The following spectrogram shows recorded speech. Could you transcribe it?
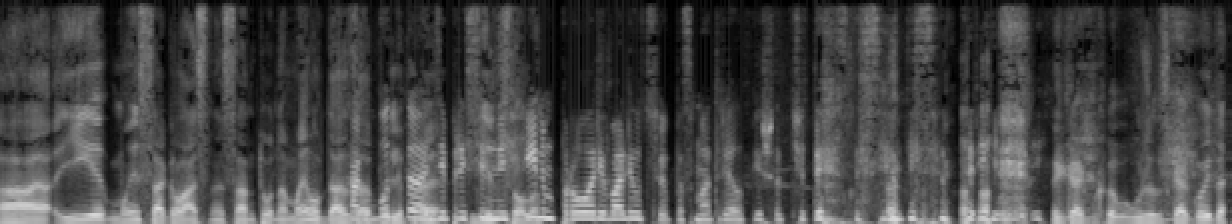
А, И мы согласны с Антоном Л. Да, Как забыли будто про депрессивный Яцолу. фильм про революцию посмотрел, пишет 473. Какой ужас какой-то,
